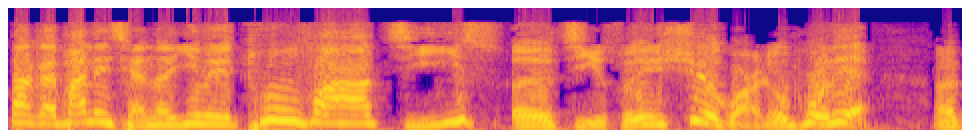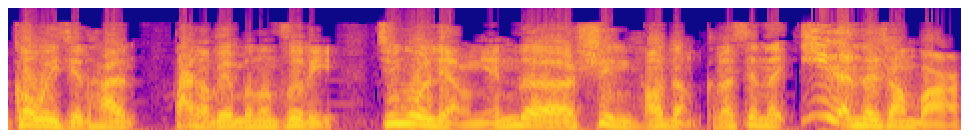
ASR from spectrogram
大概八年前呢，因为突发脊呃脊髓血管瘤破裂，呃高位截瘫，大小便不能自理。经过两年的适应调整，可他现在依然在上班，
